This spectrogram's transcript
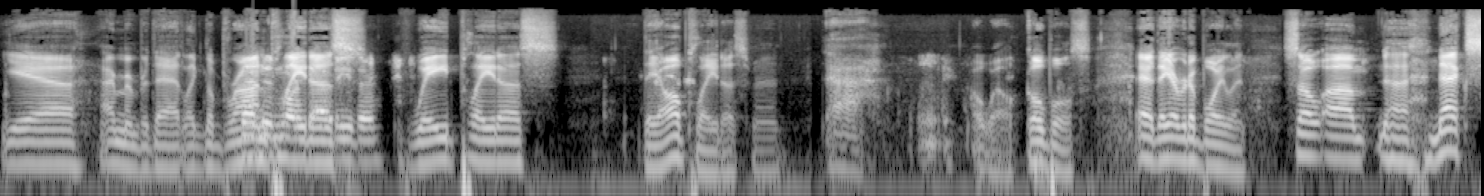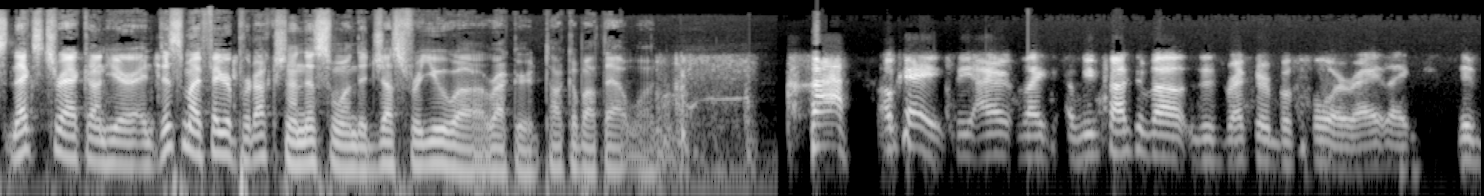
yeah, I remember that. Like LeBron played us. Wade played us. They all played us, man. Ah, oh well, go Bulls. Eh, they got rid of Boylen. So um, uh, next next track on here, and this is my favorite production on this one, the Just for You uh, record. Talk about that one. okay, see, I like we've talked about this record before, right? Like, the,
